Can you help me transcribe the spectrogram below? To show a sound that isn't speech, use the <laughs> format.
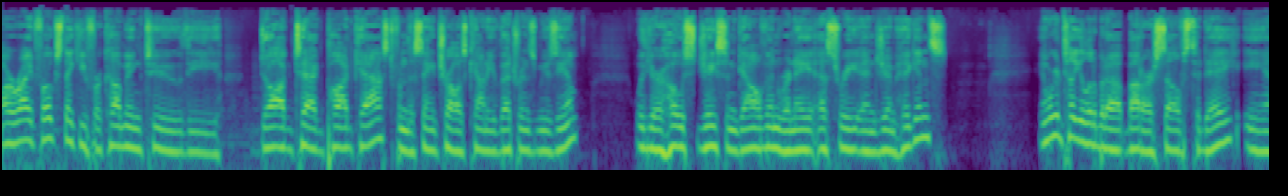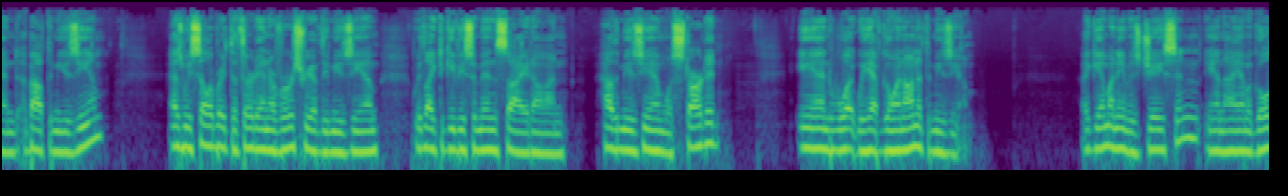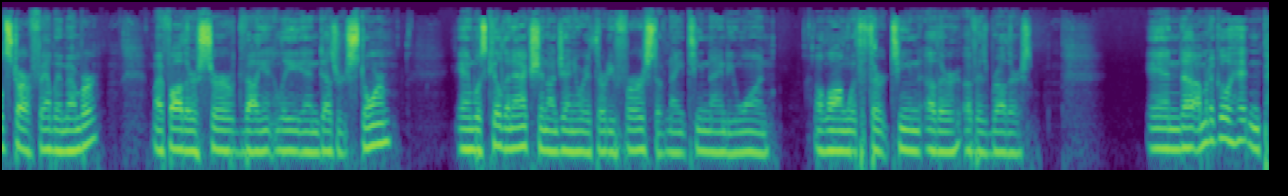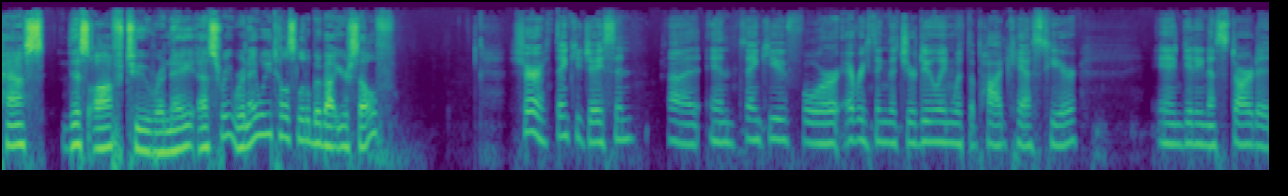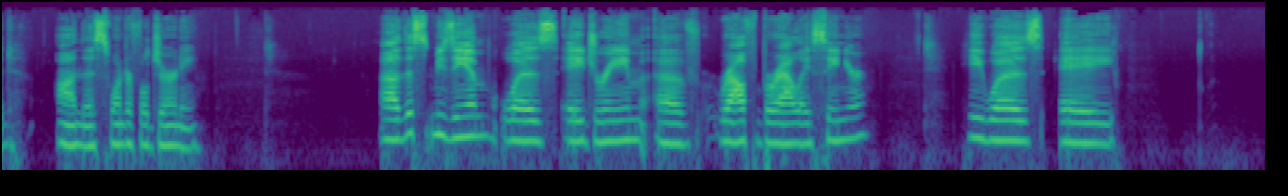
All right, folks, thank you for coming to the Dog Tag Podcast from the St. Charles County Veterans Museum with your hosts, Jason Galvin, Renee Esri, and Jim Higgins. And we're going to tell you a little bit about ourselves today and about the museum. As we celebrate the third anniversary of the museum, we'd like to give you some insight on how the museum was started and what we have going on at the museum. Again, my name is Jason, and I am a Gold Star family member. My father served valiantly in Desert Storm and was killed in action on January 31st of 1991, along with 13 other of his brothers. And uh, I'm going to go ahead and pass this off to Renee Esri. Renee, will you tell us a little bit about yourself? Sure. Thank you, Jason. Uh, and thank you for everything that you're doing with the podcast here and getting us started on this wonderful journey. Uh, this museum was a dream of Ralph Barrale Sr. He was a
